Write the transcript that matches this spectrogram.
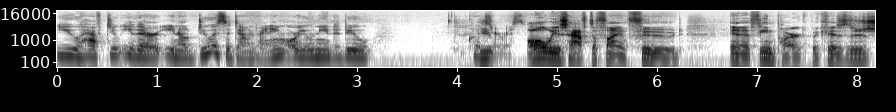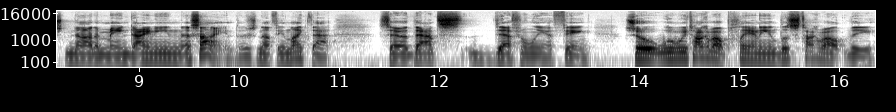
you have to either you know do a sit down dining or you need to do quick you service. always have to find food in a theme park because there's not a main dining assigned. There's nothing like that. So that's definitely a thing. So when we talk about planning, let's talk about the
